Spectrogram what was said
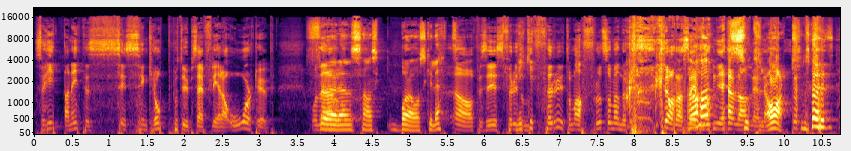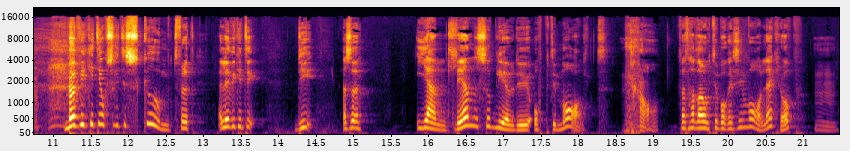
så hittade han inte sin, sin kropp på typ så här flera år typ. Och Förrän han bara var skelett Ja, precis. Förutom, Vilket- förutom afrot som ändå klarar sig Ja, av någon jävla anledning. såklart! Men vilket är också lite skumt för att, eller vilket är, det, alltså Egentligen så blev det ju optimalt Ja. För att hade han åkt tillbaka till sin vanliga kropp Mm.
